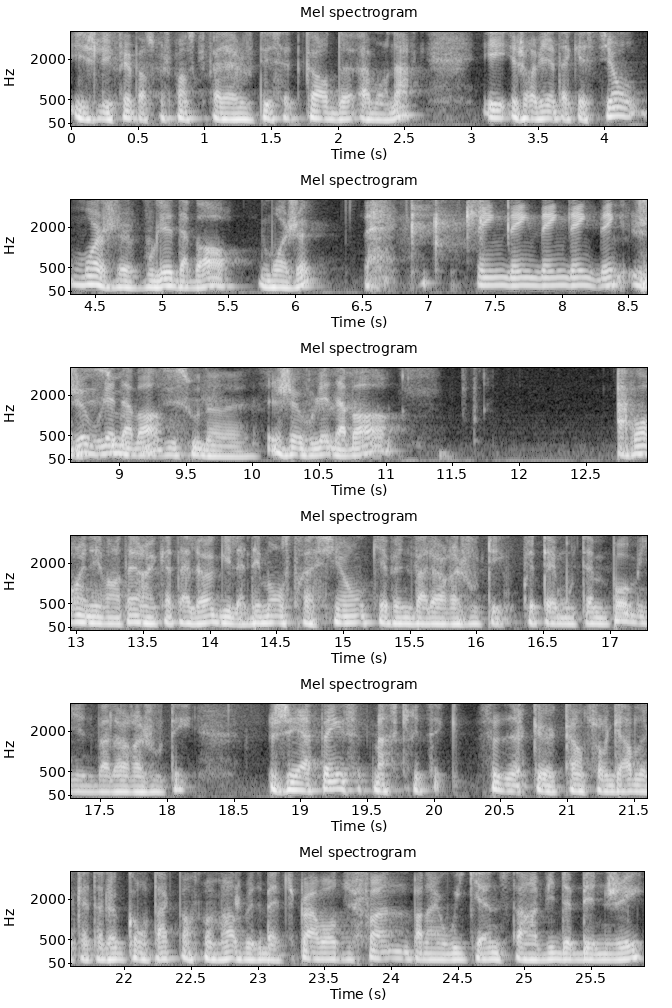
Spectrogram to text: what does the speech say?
Et je l'ai fait parce que je pense qu'il fallait ajouter cette corde à mon arc. Et je reviens à ta question. Moi, je voulais d'abord, moi je, ding, ding, ding, ding, ding, je voulais d'abord, je voulais d'abord avoir un inventaire, un catalogue et la démonstration qu'il y avait une valeur ajoutée, que t'aimes ou t'aimes pas, mais il y a une valeur ajoutée. J'ai atteint cette masse critique. C'est-à-dire que quand tu regardes le catalogue Contact en ce moment, je me dis, ben, tu peux avoir du fun pendant un week-end si tu as envie de binger.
